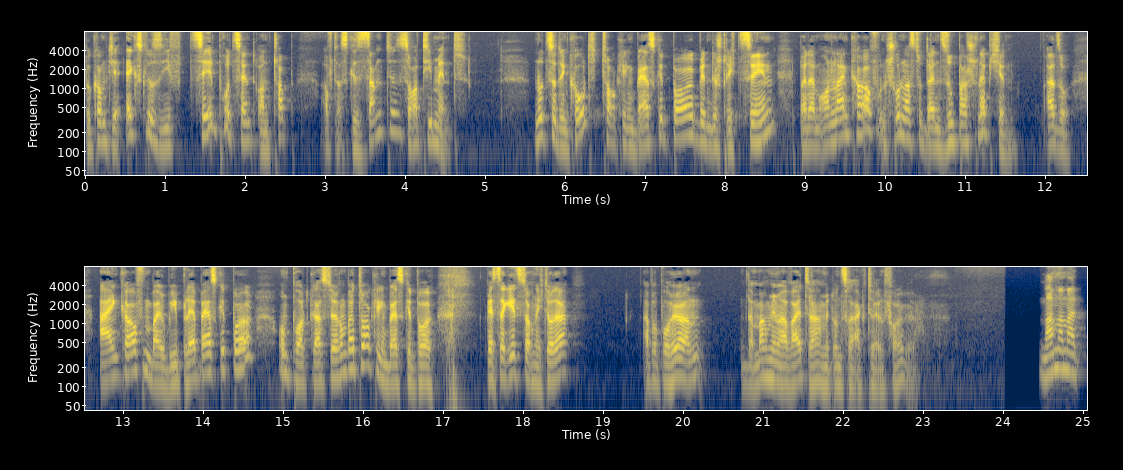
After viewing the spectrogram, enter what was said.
bekommt ihr exklusiv 10% on top auf das gesamte Sortiment. Nutze den Code TalkingBasketball-10 bei deinem Online-Kauf und schon hast du dein super Schnäppchen. Also einkaufen bei Replay Basketball und Podcast hören bei Talking Basketball. Besser geht's doch nicht, oder? Apropos hören, dann machen wir mal weiter mit unserer aktuellen Folge. Machen wir mal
